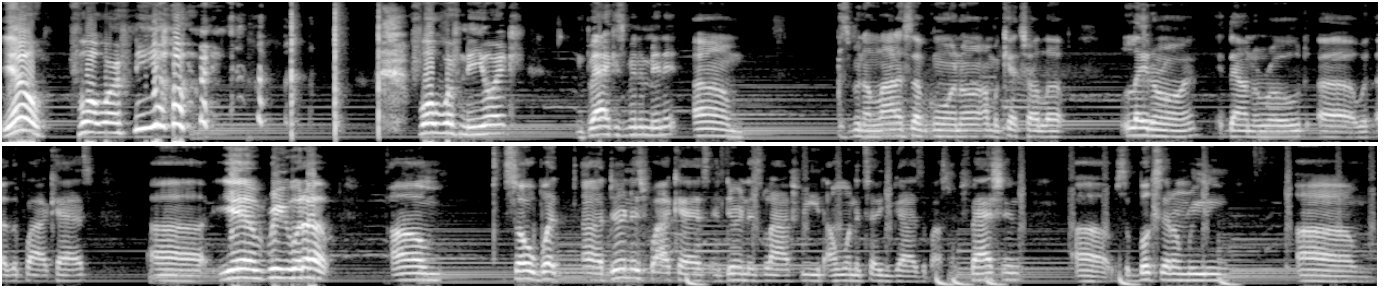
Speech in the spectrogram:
Yo, Fort Worth, New York. Fort Worth, New York. Back. It's been a minute. Um, there's been a lot of stuff going on. I'm gonna catch y'all up later on down the road uh, with other podcasts. Uh, yeah, Bree, what up? Um, so, but uh, during this podcast and during this live feed, I want to tell you guys about some fashion, uh, some books that I'm reading. Um,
